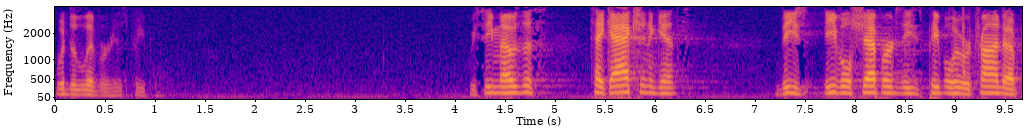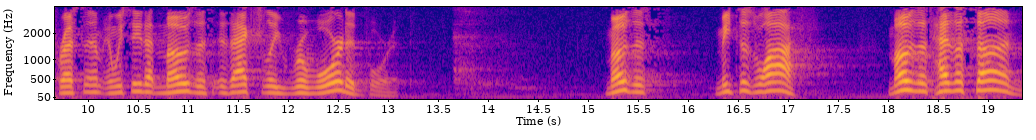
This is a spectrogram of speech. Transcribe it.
would deliver his people. We see Moses take action against these evil shepherds, these people who were trying to oppress them, and we see that Moses is actually rewarded for it. Moses meets his wife. Moses has a son.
